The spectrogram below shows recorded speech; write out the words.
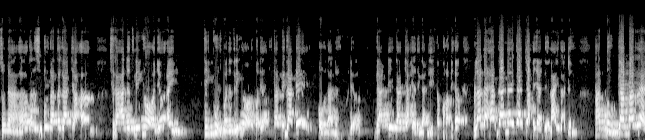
sunat ha? kalau sebut kata gajah ha? sekarang ada telinga je air tikus pada telinga apa dia? Tapi gading oh tak ada gading gajah je ada gading. Apa dia? Belalai belalai gajah je ada. Lain tak ada. Satu gambaran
